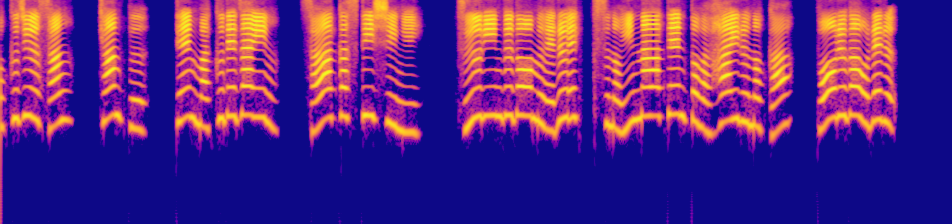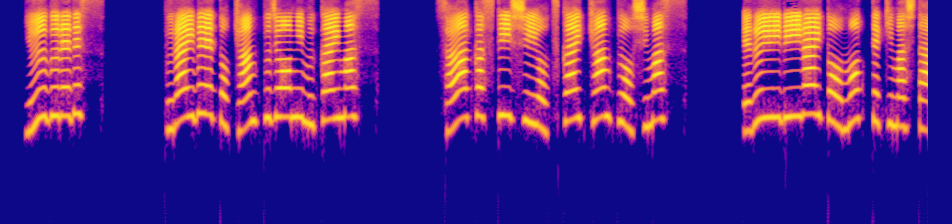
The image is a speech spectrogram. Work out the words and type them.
キャンプ、天幕デザイン、サーカス TC に、ツーリングドーム LX のインナーテントは入るのかポールが折れる。夕暮れです。プライベートキャンプ場に向かいます。サーカス TC を使いキャンプをします。LED ライトを持ってきました。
